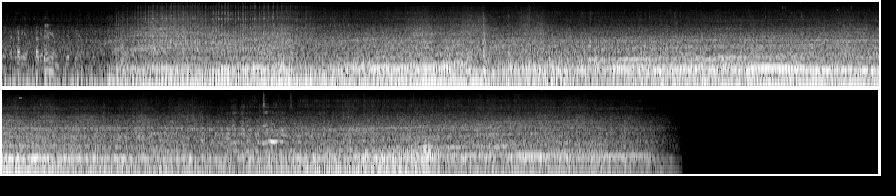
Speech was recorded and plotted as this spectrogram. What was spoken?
Cut, cut, cut them. them. Catem. Catem.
